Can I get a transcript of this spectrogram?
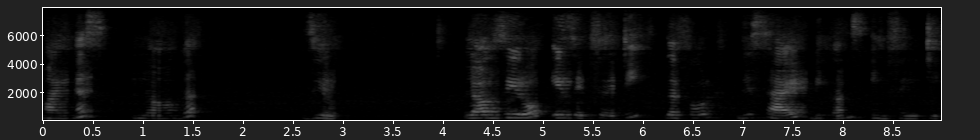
minus log 0. Log 0 is infinity. Therefore, this side becomes infinity.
